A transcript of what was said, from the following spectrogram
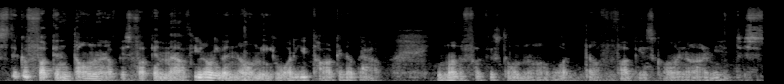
Stick a fucking donut up his fucking mouth. You don't even know me. What are you talking about? You motherfuckers don't know what the fuck is going on. You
